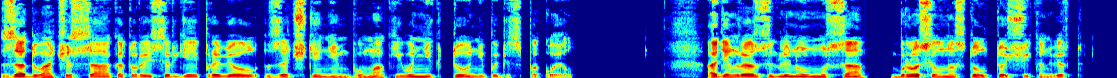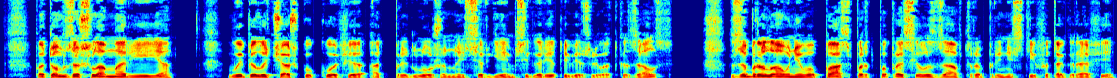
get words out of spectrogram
За два часа, которые Сергей провел за чтением бумаг, его никто не побеспокоил. Один раз заглянул Муса, бросил на стол тощий конверт. Потом зашла Мария, выпила чашку кофе от предложенной Сергеем сигареты, вежливо отказалась. Забрала у него паспорт, попросила завтра принести фотографии,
